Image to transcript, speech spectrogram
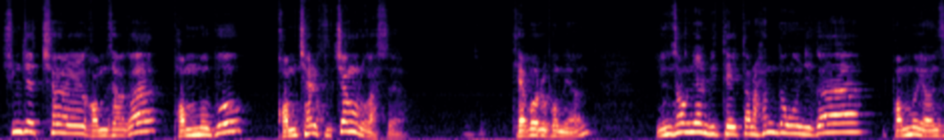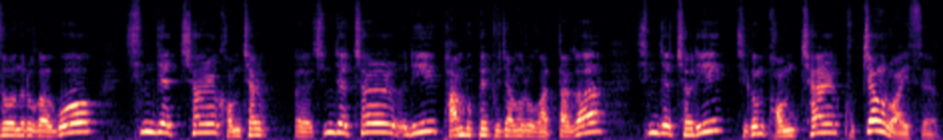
심재철 검사가 법무부 검찰국장으로 갔어요. 계보를 보면 윤석열 밑에 있던 한동훈이가 법무연수원으로 가고 심재철 검찰 어, 심재철이 반부패 부장으로 갔다가 심재철이 지금 검찰국장으로 와 있어요.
